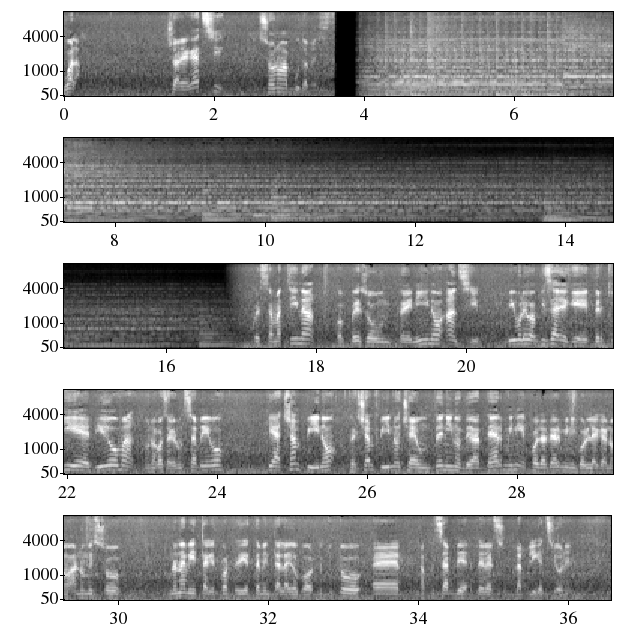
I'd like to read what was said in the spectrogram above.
voilà. Ciao ragazzi sono a Budapest. Questa mattina ho preso un trenino, anzi vi volevo avvisare che per chi è di Roma, una cosa che non sapevo, che a Ciampino, per Ciampino c'è un trenino da Termini e poi da Termini collegano, hanno messo una navetta che porta direttamente all'aeroporto, tutto eh, acquistabile attraverso l'applicazione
